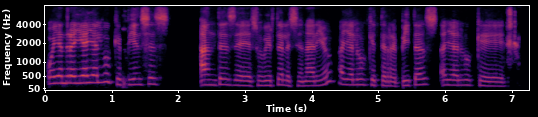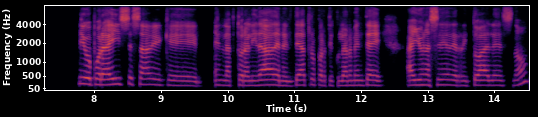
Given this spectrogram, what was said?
Oye, Andrea, ¿y hay algo que pienses antes de subirte al escenario? ¿Hay algo que te repitas? ¿Hay algo que, digo, por ahí se sabe que en la actualidad, en el teatro particularmente, hay, hay una serie de rituales, ¿no?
